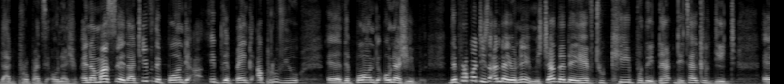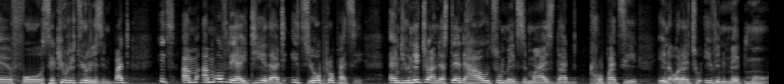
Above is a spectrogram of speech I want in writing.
that property ownership. And I must say that if the bond, if the bank approve you uh, the bond ownership, the property is under your name. It's just that they have to keep the, the title deed uh, for security reason. But it's, I'm, I'm of the idea that it's your property and you need to understand how to maximize that property in order to even make more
